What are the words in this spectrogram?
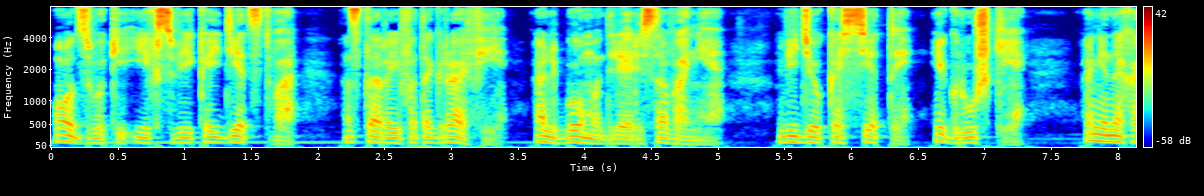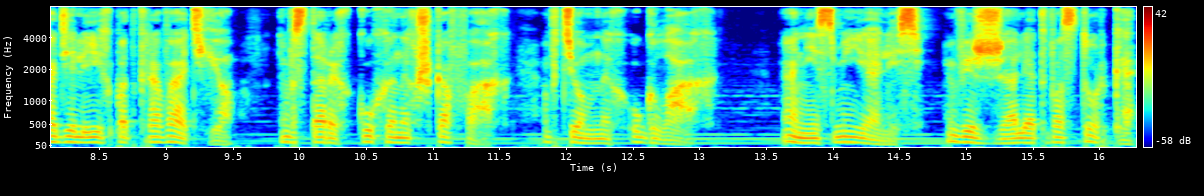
отзвуки их с Викой детства, старые фотографии, альбомы для рисования, видеокассеты, игрушки. Они находили их под кроватью, в старых кухонных шкафах, в темных углах. Они смеялись, визжали от восторга.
